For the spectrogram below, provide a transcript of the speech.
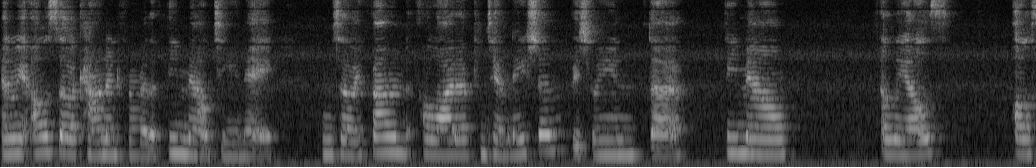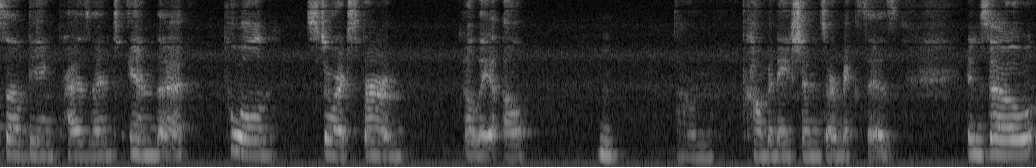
And we also accounted for the female DNA. And so we found a lot of contamination between the female alleles also being present in the pooled stored sperm allele hmm. um, combinations or mixes. And so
